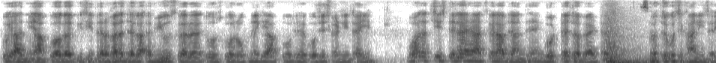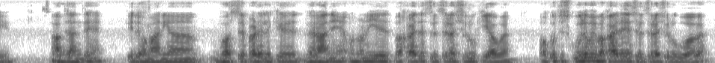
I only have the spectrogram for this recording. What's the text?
کوئی آدمی آپ کو اگر کسی طرح غلط جگہ ابیوز کر رہا ہے تو اس کو روکنے کی آپ کو جو ہے کوشش کرنی چاہیے۔ بہت اچھی اصطلاح ہے آج کل آپ جانتے ہیں گڈ ٹچ اور بیڈ ٹچ بچوں کو سکھانی چاہیے۔ آپ جانتے ہیں کہ جو ہمارے یہاں بہت سے پڑھے لکھے گھرانے ہیں، انہوں نے یہ باقاعدہ سلسلہ شروع کیا ہوا ہے اور کچھ اسکولوں میں باقاعدہ یہ سلسلہ شروع ہوا ہوا ہے۔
